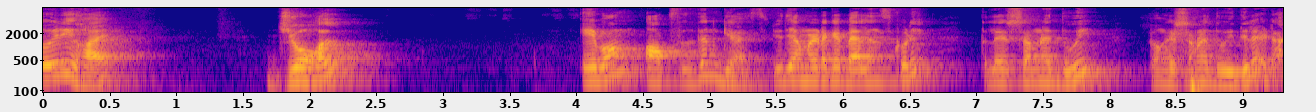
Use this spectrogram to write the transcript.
তৈরি হয় জল এবং অক্সিজেন গ্যাস। যদি আমরা এটাকে ব্যালেন্স করি, তাহলে এর সামনে দুই এবং এর সামনে দুই দিলে এটা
